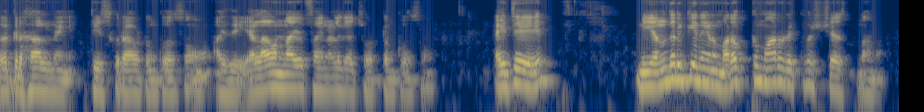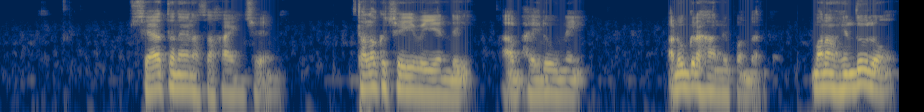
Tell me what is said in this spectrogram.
విగ్రహాలని తీసుకురావటం కోసం అది ఎలా ఉన్నాయో ఫైనల్గా చూడటం కోసం. అయితే మీ అందరికీ నేను మరొక్క మారు రిక్వెస్ట్ చేస్తున్నాను. చేతనైన సహాయం చేయండి. తలకు చేయి వేయండి. ఆ భైరవుని అనుగ్రహాన్ని పొందండి. మనం హిందువులం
